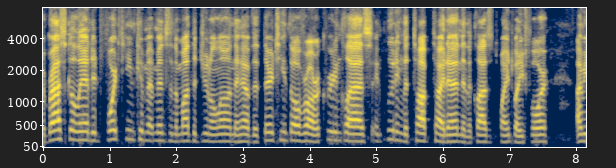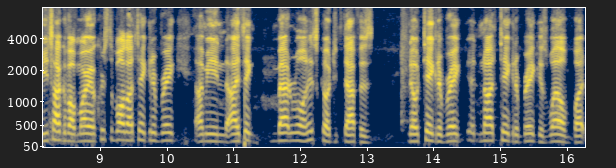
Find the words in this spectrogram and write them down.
Nebraska landed 14 commitments in the month of June alone. They have the 13th overall recruiting class, including the top tight end in the class of 2024. I mean, you talk about Mario Cristobal not taking a break. I mean, I think Matt Rhule and his coaching staff is you know, taking a break, not taking a break as well. But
